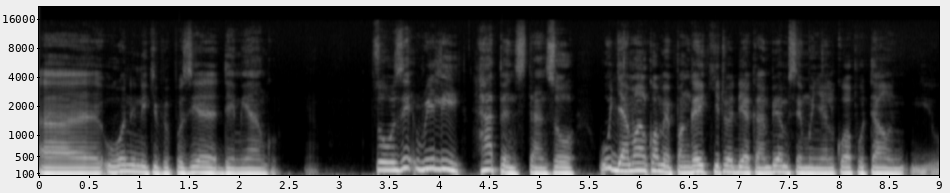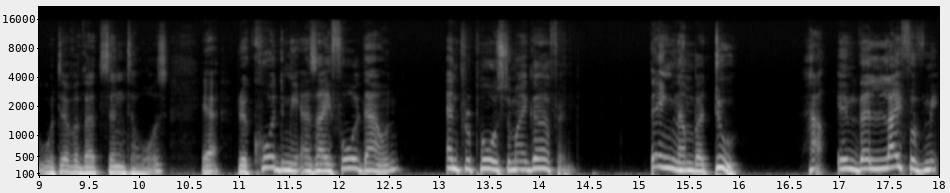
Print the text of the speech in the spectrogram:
uh, uone nikipropozia dem yangu. So was it really happenstance? So huyu jamaa alikuwa amepanga hii kitu hadi akaambia msee mwenye alikuwa hapo town whatever that center was yeah? Record me as i fall down and propose to my girlfriend. Thing number two how in the life of me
